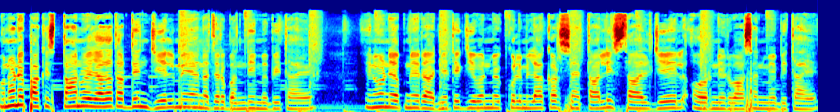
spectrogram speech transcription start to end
उन्होंने पाकिस्तान में ज़्यादातर दिन जेल में या नज़रबंदी में बिताए। इन्होंने अपने राजनीतिक जीवन में कुल मिलाकर सैंतालीस साल जेल और निर्वासन में बिताए।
